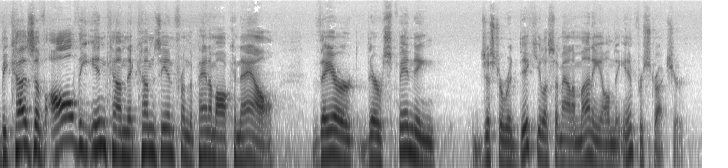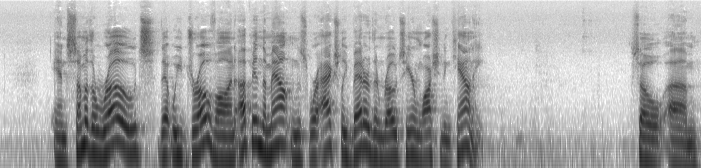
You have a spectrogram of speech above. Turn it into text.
because of all the income that comes in from the Panama Canal. They are they're spending just a ridiculous amount of money on the infrastructure. And some of the roads that we drove on up in the mountains were actually better than roads here in Washington County. So um,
